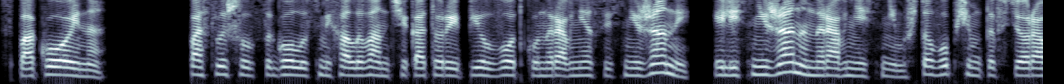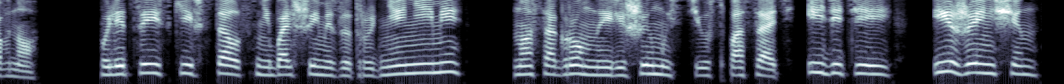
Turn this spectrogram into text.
«Спокойно», — послышался голос Михаила Ивановича, который пил водку наравне со Снежаной, или Снежана наравне с ним, что, в общем-то, все равно. Полицейский встал с небольшими затруднениями, но с огромной решимостью спасать и детей, и женщин,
